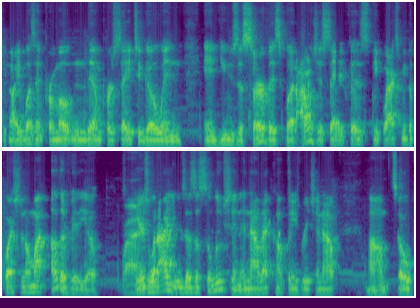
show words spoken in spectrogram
you know, it wasn't promoting them per se to go and and use a service, but I was just saying because people asked me the question on my other video. Right. Here's what I use as a solution. And now that company's reaching out um, so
